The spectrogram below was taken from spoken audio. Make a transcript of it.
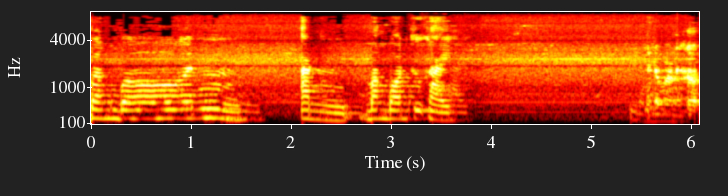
บางบอนอันบางบอนคือใครไม่ได้มานะครับ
